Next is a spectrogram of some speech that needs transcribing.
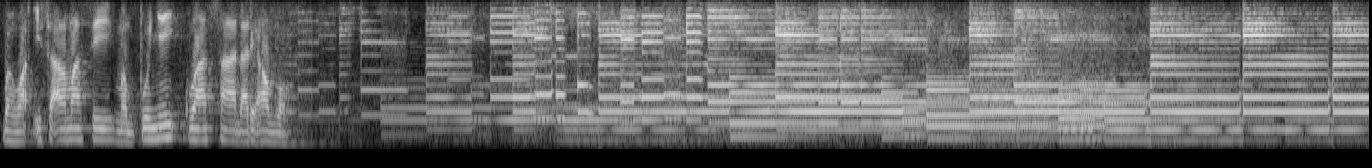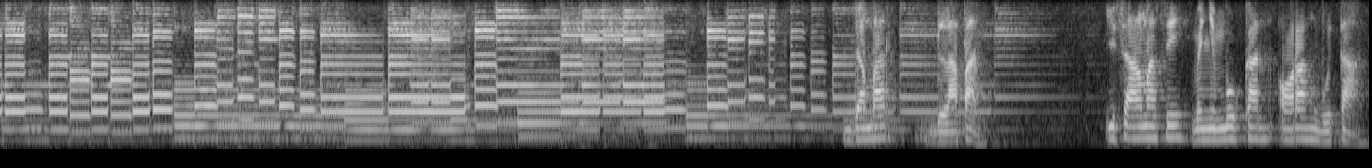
bahwa Isa Al-Masih mempunyai kuasa dari Allah. Isa Al-Masih menyembuhkan orang buta.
